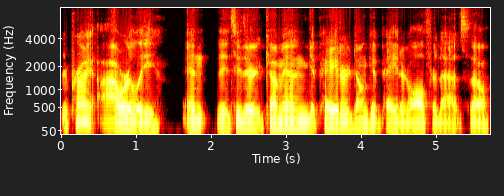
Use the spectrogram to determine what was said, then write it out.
They're probably hourly, and it's either come in and get paid or don't get paid at all for that. So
